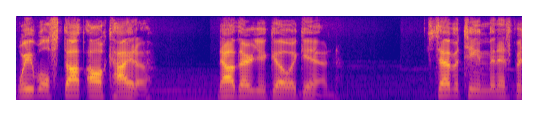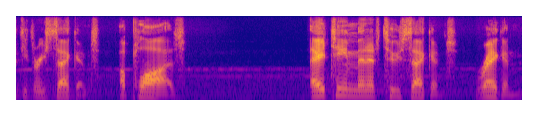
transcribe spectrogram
We will stop Al-Qaeda. Now there you go again. 17 minutes 53 seconds. Applause. 18 minutes 2 seconds. Reagan.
